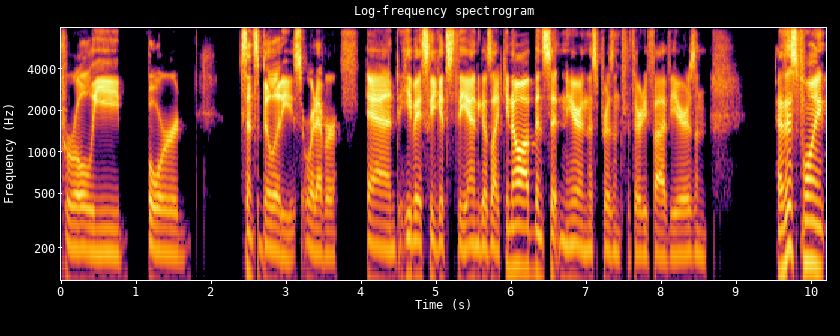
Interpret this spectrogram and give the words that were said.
parolee board sensibilities or whatever and he basically gets to the end he goes like you know i've been sitting here in this prison for 35 years and at this point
